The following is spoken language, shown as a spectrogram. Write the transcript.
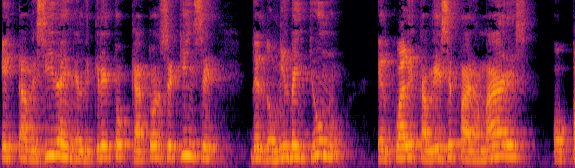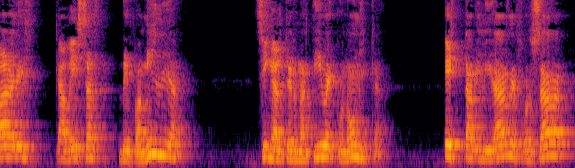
establecidas en el decreto 1415 del 2021, el cual establece para madres o pares cabezas de familia sin alternativa económica, estabilidad reforzada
